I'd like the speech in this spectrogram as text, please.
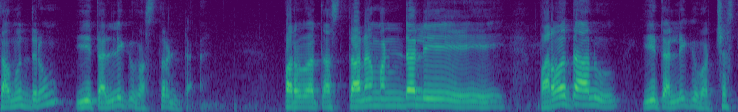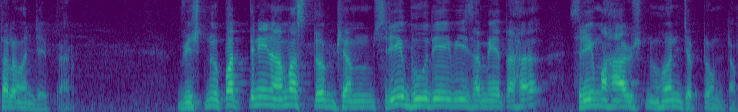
సముద్రం ఈ తల్లికి వస్త్రంట. పర్వతస్తనమండలే పర్వతాలు ఈ తల్లికి వక్షస్థలం అని చెప్పారు. విష్ణుపత్ని నమస్తుభ్యం శ్రీ భూదేవి సమేత శ్రీ మహావిష్ణు అని చెప్తూ ఉంటాం.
